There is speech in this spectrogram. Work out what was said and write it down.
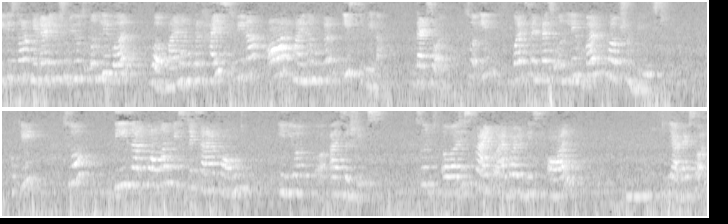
It is not needed. You should use only one verb. Meine Mutter heißt Veena or meine Mutter ist Veena. That's all. So in one sentence only one verb should be used. Okay. So these are common mistakes I have found in your uh, answer sheets. So uh, just try to avoid this all. Mm, yeah, that's all.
